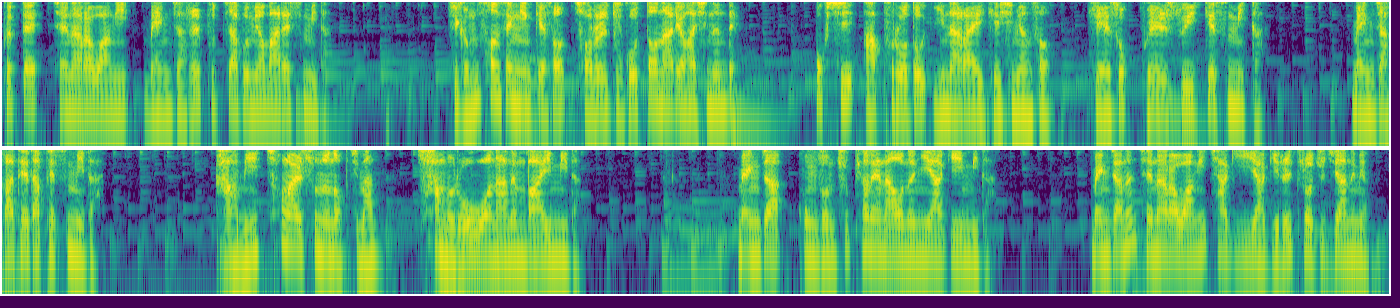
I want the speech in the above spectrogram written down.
그때 제 나라 왕이 맹자를 붙잡으며 말했습니다. 지금 선생님께서 저를 두고 떠나려 하시는데 혹시 앞으로도 이 나라에 계시면서 계속 뵐수 있겠습니까? 맹자가 대답했습니다. 감히 청할 수는 없지만 참으로 원하는 바입니다. 맹자 공손추 편에 나오는 이야기입니다. 맹자는 제 나라 왕이 자기 이야기를 들어주지 않으면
